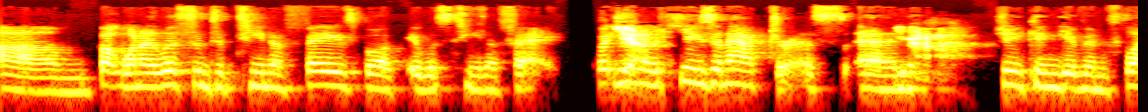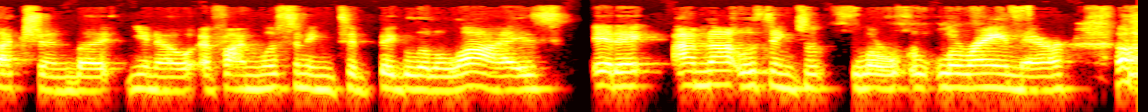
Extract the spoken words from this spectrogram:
Um, but when I listened to Tina Fey's book, it was Tina Fey but yeah. you know she's an actress and yeah. she can give inflection but you know if i'm listening to big little lies it i'm not listening to lorraine there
